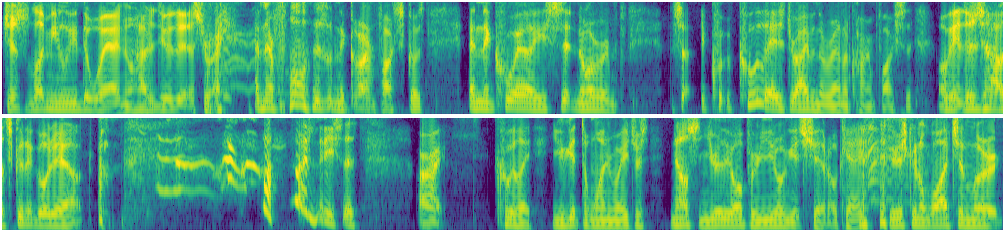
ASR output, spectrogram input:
just let me lead the way. I know how to do this, right? and they're following us in the car, and Fox goes, and the Quail, he's sitting over, and so Kool Aid is driving the rental car, and Fox says, "Okay, this is how it's going to go down." and then he says, "All right, Kool Aid, you get the one waitress. Nelson, you're the opener. You don't get shit. Okay, you're just going to watch and learn."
